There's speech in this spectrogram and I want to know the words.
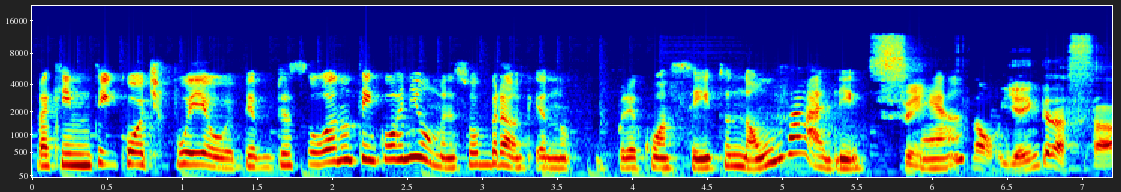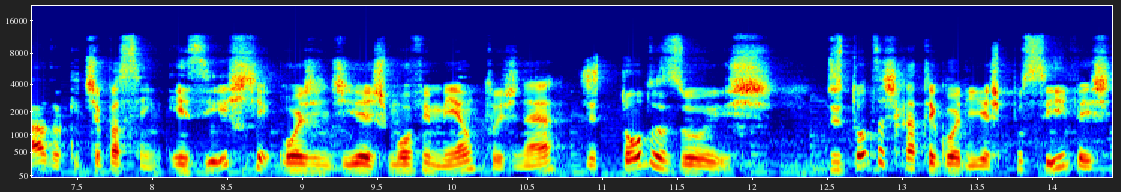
Pra quem não tem cor, tipo eu. A pessoa não tem cor nenhuma, né? Eu sou branca. Eu não- o preconceito não vale. Sim. É. Não, e é engraçado que, tipo assim, existe hoje em dia os movimentos, né? De todos os. De todas as categorias possíveis.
